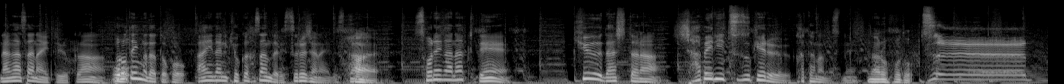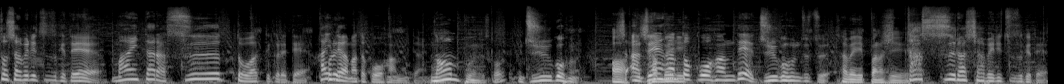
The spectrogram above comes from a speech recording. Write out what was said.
流さないというかおプロテングだとこう間に曲挟んだりするじゃないですか、はそれがなくて Q 出したら喋り続ける方なんですね。いなるほど。ずーっと喋り続けて巻いたらスーッと終わってくれてはいこれではまた後半みたいな。何分ですか？15分。ああ前半と後半で15分ずつ。喋りっぱなし。ひたすら喋り続けて。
